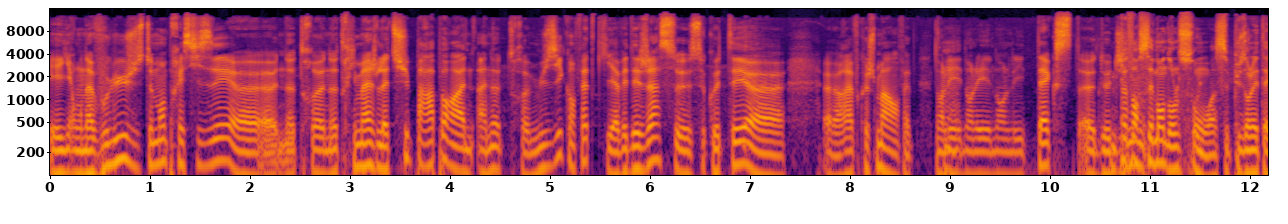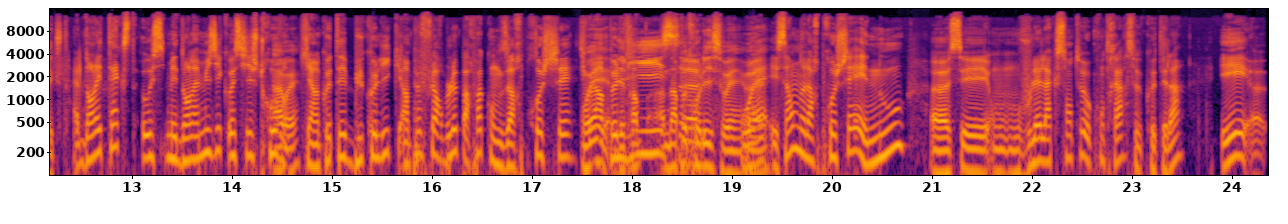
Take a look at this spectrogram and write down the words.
et on a voulu justement préciser euh, notre, notre image là-dessus par rapport à, à notre musique en fait qui avait déjà ce, ce côté euh, rêve cauchemar en fait dans, les, Mm. dans, les, dans les textes de Pas Jim- forcément dans le son, hein, c'est plus dans les textes. dans les textes aussi, mais dans la musique aussi, je trouve, Ah ouais qu'il y a un côté bucolique, un peu fleur bleue, parfois qu'on nous a reproché, tu Ouais, vois, un peu lisse. Un, peu trop lisse, ouais. et ça, on nous l'a reproché, et nous, c'est, on, on voulait l'accentuer au contraire, ce côté-là, et euh,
